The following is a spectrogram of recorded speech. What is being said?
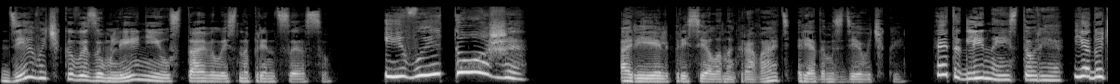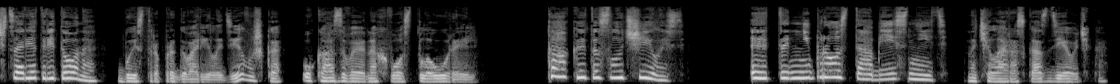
Девочка в изумлении уставилась на принцессу. «И вы тоже?» Ариэль присела на кровать рядом с девочкой. «Это длинная история. Я дочь царя Тритона», — быстро проговорила девушка, указывая на хвост Лаурель. «Как это случилось?» «Это не просто объяснить», — начала рассказ девочка.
